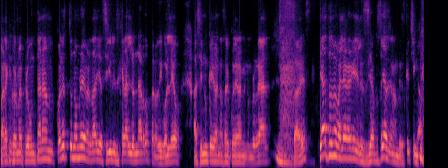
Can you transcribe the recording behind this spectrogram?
Para que cuando me preguntaran cuál es tu nombre de verdad y así yo les dijera Leonardo, pero digo Leo, así nunca iban a saber cuál era mi nombre real, ¿sabes? Ya después me valía verga y les decía, pues soy Adrián Andrés, qué chingados,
